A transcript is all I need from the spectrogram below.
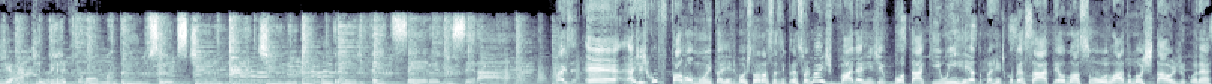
de arte na televisão. Comandando seu destino, Tino, um grande feiticeiro ele será. Mas é, a gente falou muito, a gente mostrou nossas impressões, mas vale a gente botar aqui o enredo pra gente começar a ter o nosso lado nostálgico, né?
